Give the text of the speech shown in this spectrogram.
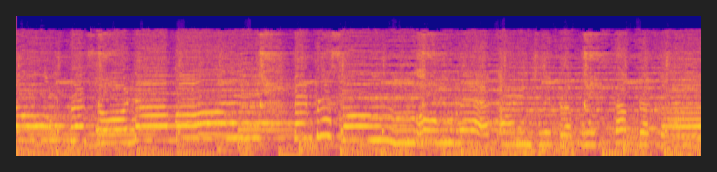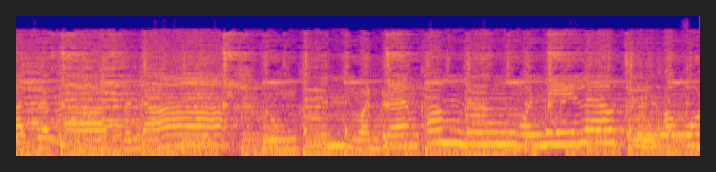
ลุพระโสดาบันเป็นพระสงฆ์องค์แรกอันช่วยพระพุทธประกาศประศาสนารุ่งขึ้นวันแรมคำหนึ่งวันนี้แล้วจึงเอาบุญ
